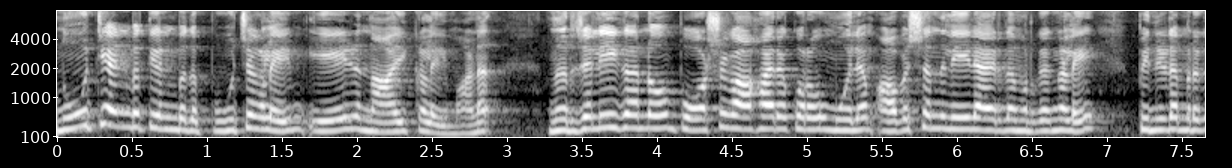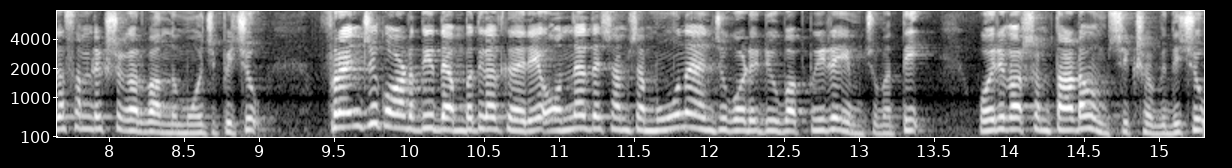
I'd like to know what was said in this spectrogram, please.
നൂറ്റി അൻപത്തിയൊൻപത് പൂച്ചകളെയും ഏഴ് നായ്ക്കളെയുമാണ്. നിർജലീകരണവും പോഷകാഹാരക്കുറവും മൂലം അവശനിലയിലായിരുന്ന മൃഗങ്ങളെ പിന്നീട് മൃഗസംരക്ഷകർ വന്ന് മോചിപ്പിച്ചു. ഫ്രഞ്ച് കോടതി ദമ്പതികൾക്കെതിരെ ഒന്ന് ദശാംശം മൂന്ന് അഞ്ച് കോടി രൂപ പിഴയും ചുമത്തി. ഒരു വർഷം തടവും ശിക്ഷ വിധിച്ചു.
